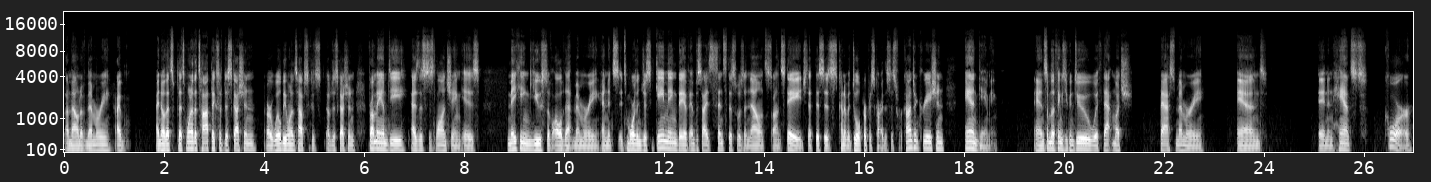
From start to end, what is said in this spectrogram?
amount of memory. I I know that's that's one of the topics of discussion, or will be one of the topics of discussion from AMD as this is launching. Is making use of all of that memory, and it's it's more than just gaming. They have emphasized since this was announced on stage that this is kind of a dual purpose card. This is for content creation and gaming, and some of the things you can do with that much fast memory and an enhanced core,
